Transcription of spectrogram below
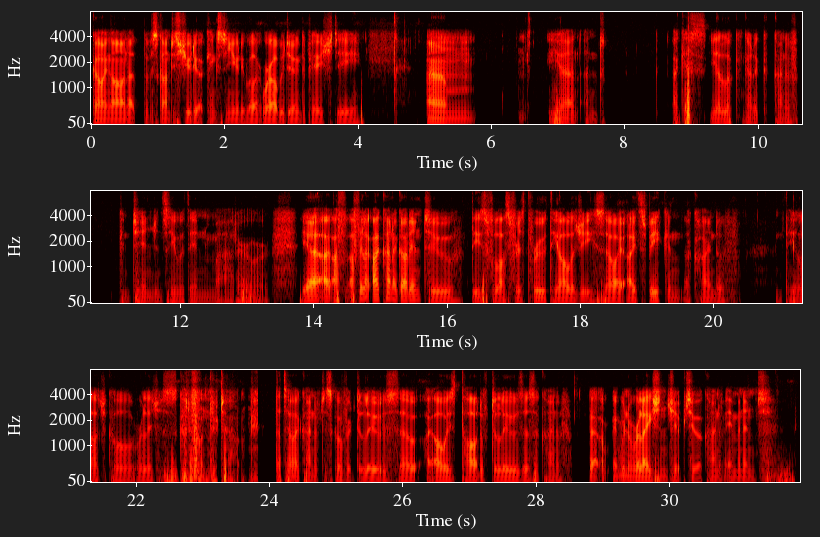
going on at the Visconti studio at Kingston Uni, where, where I'll be doing the PhD. Um, yeah, and, and I guess, yeah, looking at a kind of contingency within matter or yeah I, I f- I feel like i kind of got into these philosophers through theology so I, I speak in a kind of theological religious kind of undertone that's how i kind of discovered deleuze so i always thought of deleuze as a kind of uh, in a relationship to a kind of immanent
